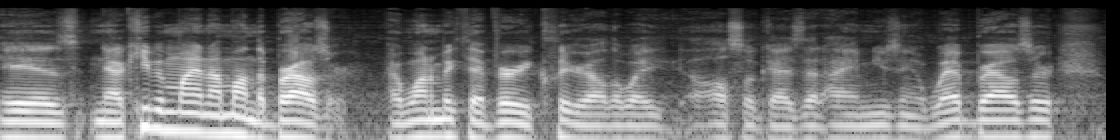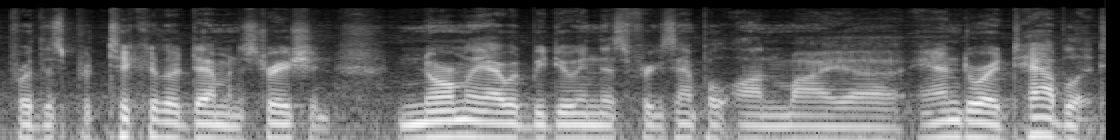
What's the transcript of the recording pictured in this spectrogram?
is now keep in mind I'm on the browser. I want to make that very clear all the way also guys that I am using a web browser for this particular demonstration. Normally I would be doing this for example on my uh, Android tablet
